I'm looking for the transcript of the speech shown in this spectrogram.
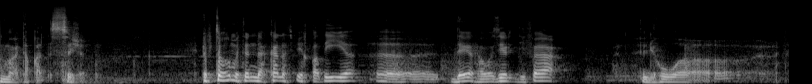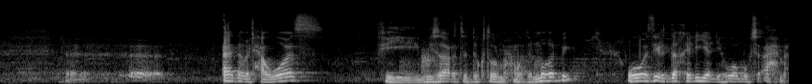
المعتقل السجن. اتهمت إنها كانت في قضية دايرها وزير الدفاع اللي هو آدم الحواز في وزارة الدكتور محمود المغربي ووزير الداخلية اللي هو موسى أحمد.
